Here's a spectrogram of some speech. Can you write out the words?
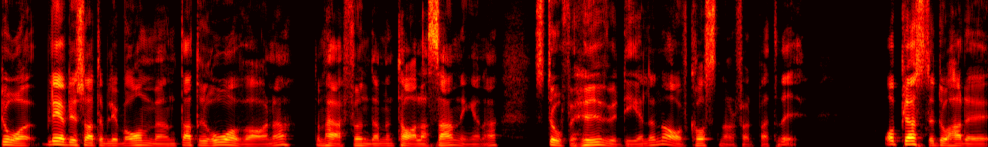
Då blev det så att det blev omvänt, att råvarorna, de här fundamentala sanningarna, stod för huvuddelen av kostnaden för ett batteri. Och plötsligt då hade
